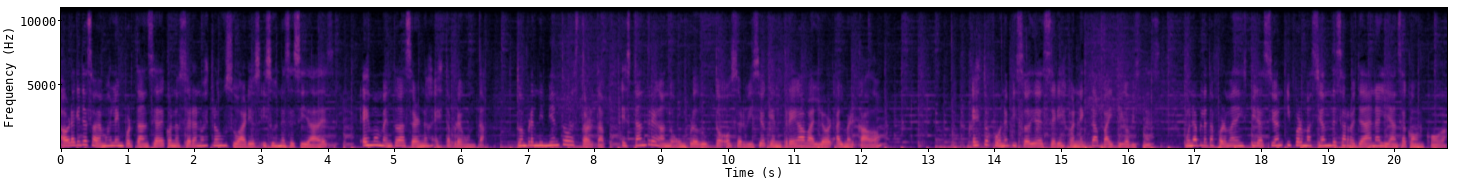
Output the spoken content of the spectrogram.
Ahora que ya sabemos la importancia de conocer a nuestros usuarios y sus necesidades, es momento de hacernos esta pregunta. ¿Tu emprendimiento o startup está entregando un producto o servicio que entrega valor al mercado? Esto fue un episodio de Series Conecta by Tigo Business, una plataforma de inspiración y formación desarrollada en alianza con Koga.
